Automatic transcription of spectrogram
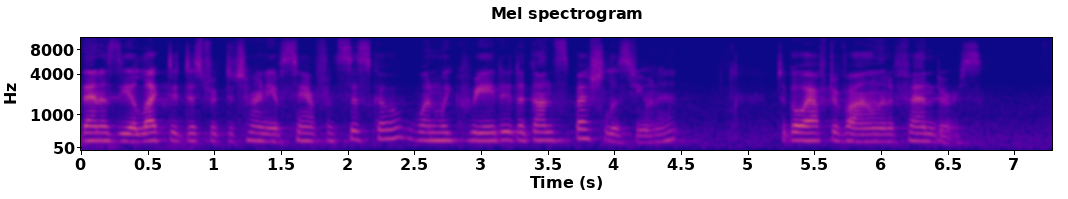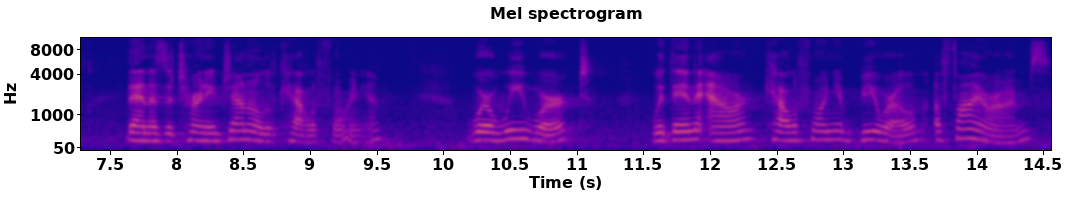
then as the elected district attorney of San Francisco when we created a gun specialist unit to go after violent offenders, then as attorney general of California, where we worked within our California Bureau of Firearms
